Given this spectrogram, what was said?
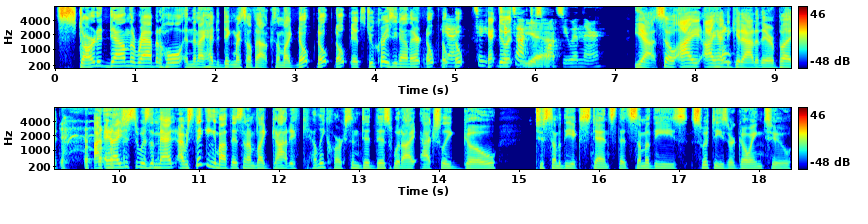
started down the rabbit hole, and then I had to dig myself out because I'm like, nope, nope, nope, it's too crazy down there. Nope, nope, yeah. nope, Tik- can't do it. TikTok just Yeah. wants you in there. Yeah, so I I had to get out of there, but I, and I just was imagine I was thinking about this, and I'm like, God, if Kelly Clarkson did this, would I actually go to some of the extents that some of these Swifties are going to?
